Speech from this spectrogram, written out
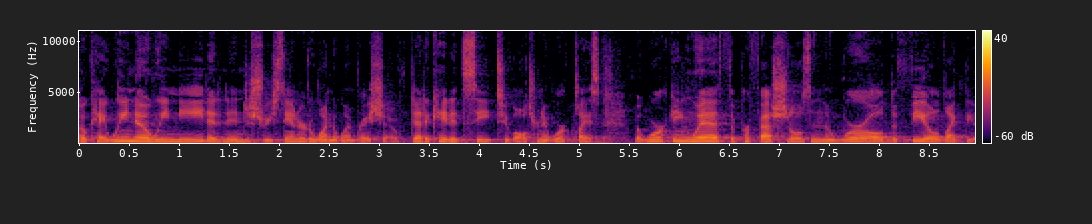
okay, we know we need an industry standard a one-to-one ratio, dedicated seat to alternate workplace, but working with the professionals in the world, the field, like the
